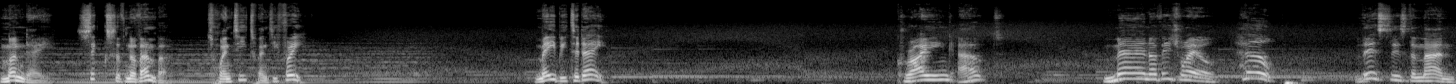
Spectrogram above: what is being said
Monday, 6th of November, 2023. Maybe today. Crying out, Men of Israel, help! This is the man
